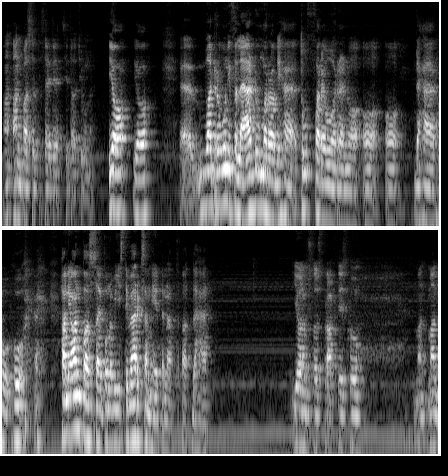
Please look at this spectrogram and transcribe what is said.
an- anpassa sig till situationen. Ja, ja. Eh, vad drog ni för lärdomar av de här tuffare åren och, och, och det här, har ni anpassat er på något vis till verksamheten att, att det här, no, förstås praktiskt hur man, man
